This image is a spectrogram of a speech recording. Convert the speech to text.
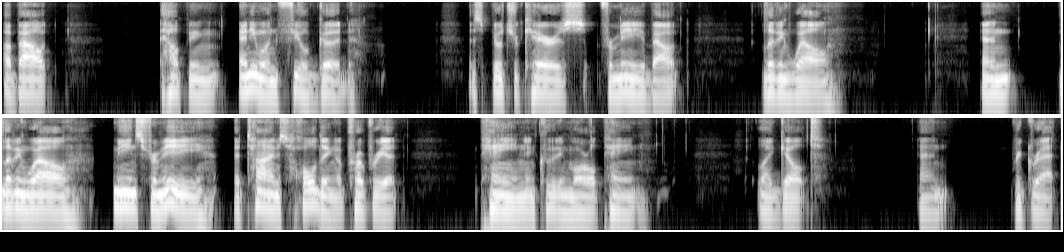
about helping anyone feel good. The spiritual care is for me about living well. And living well means for me at times holding appropriate pain, including moral pain, like guilt and regret.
